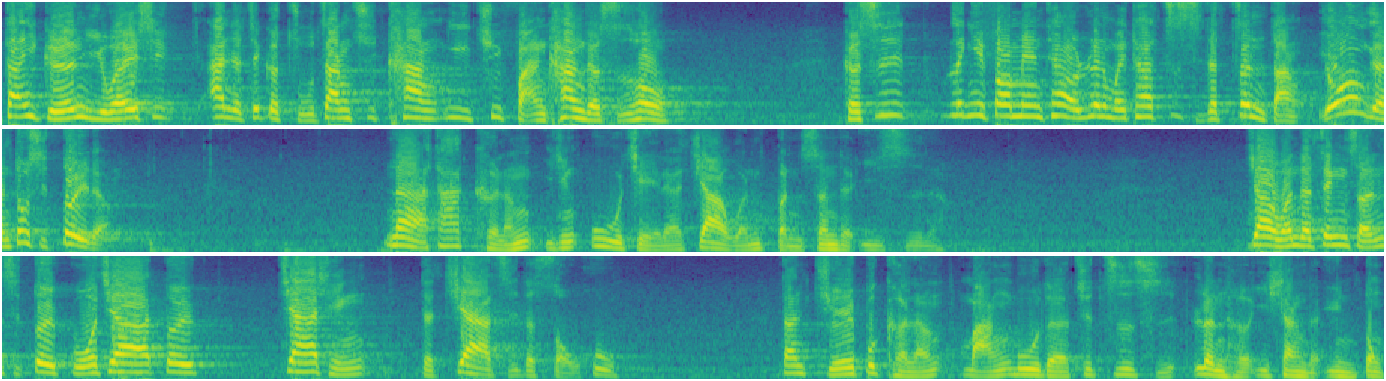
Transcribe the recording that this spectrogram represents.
当一个人以为是按照这个主张去抗议、去反抗的时候，可是。另一方面，他又认为他自己的政党永远都是对的，那他可能已经误解了加文本身的意思了。加文的精神是对国家、对家庭的价值的守护，但绝不可能盲目的去支持任何一项的运动，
